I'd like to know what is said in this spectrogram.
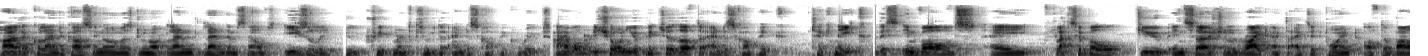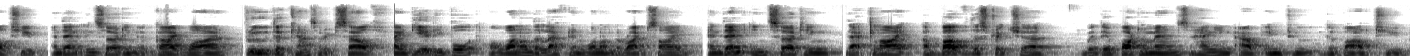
hilar cholangiocarcinomas do not lend, lend themselves easily to treatment through the endoscopic route. I have already shown you pictures of the endoscopic technique. This involves a flexible tube insertion right at the exit point of the bile tube and then inserting a guide wire through the cancer itself, ideally both on one on the left and one on the right side, and then inserting that lie above the stricture with their bottom ends hanging out into the bowel tube.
